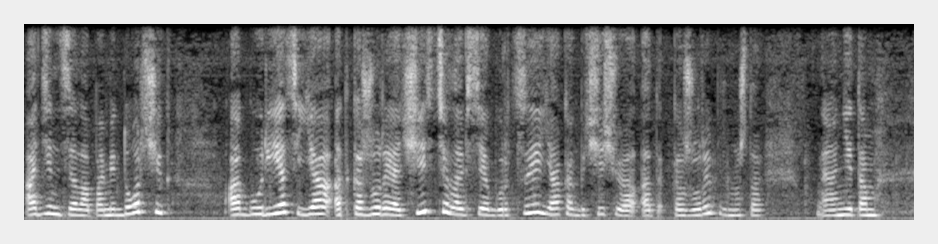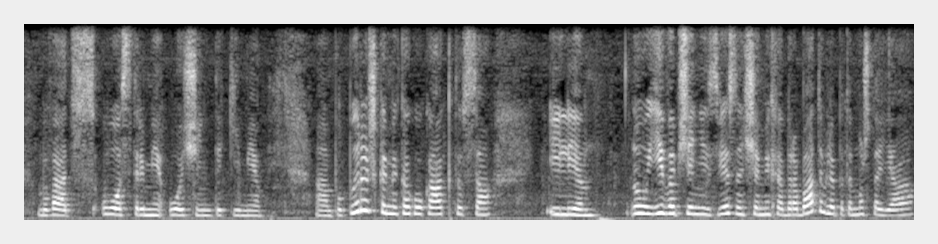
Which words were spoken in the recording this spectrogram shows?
Один взяла помидорчик. Огурец я от кожуры очистила. Все огурцы я как бы чищу от кожуры, потому что они там бывают с острыми очень такими а, пупырышками, как у кактуса. Или, ну и вообще неизвестно, чем их обрабатывали, потому что я,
